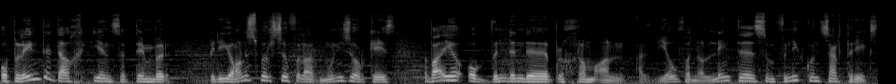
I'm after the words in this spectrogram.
Op Lentedag 1 September by die Johannesburgse Filharmoniese Orkees 'n baie opwindende program aan as deel van 'n lente simfoniekonsertreeks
